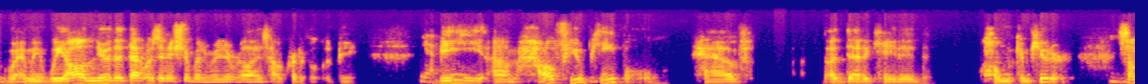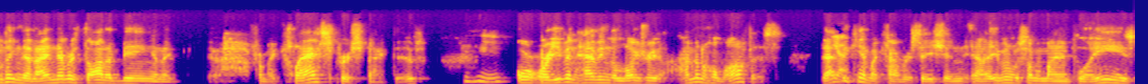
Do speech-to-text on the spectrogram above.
I mean, we all knew that that was an issue, but we didn't realize how critical it would be yeah. B, um, how few people have a dedicated home computer. Mm-hmm. Something that I never thought of being in a from a class perspective, mm-hmm. or, or even having the luxury. I'm in a home office. That yeah. became a conversation, uh, even with some of my employees.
